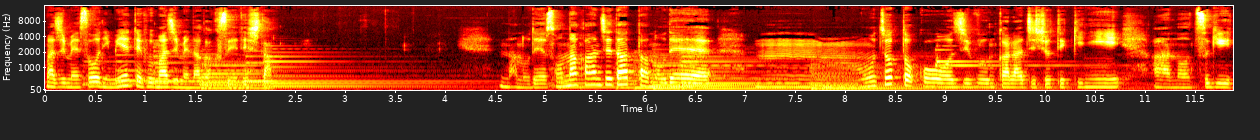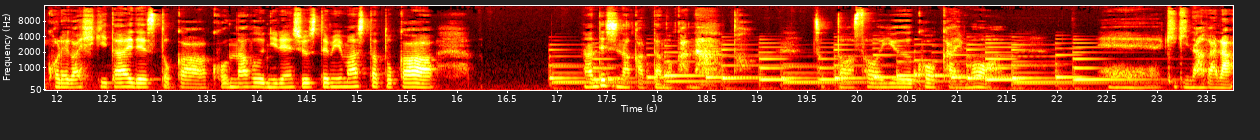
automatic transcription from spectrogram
真面目そうに見えて不真面目な学生でした。なので、そんな感じだったので、もうちょっとこう自分から自主的に、あの、次これが弾きたいですとか、こんな風に練習してみましたとか、なんでしなかったのかなと、ちょっとそういう後悔も、えー、聞きながら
